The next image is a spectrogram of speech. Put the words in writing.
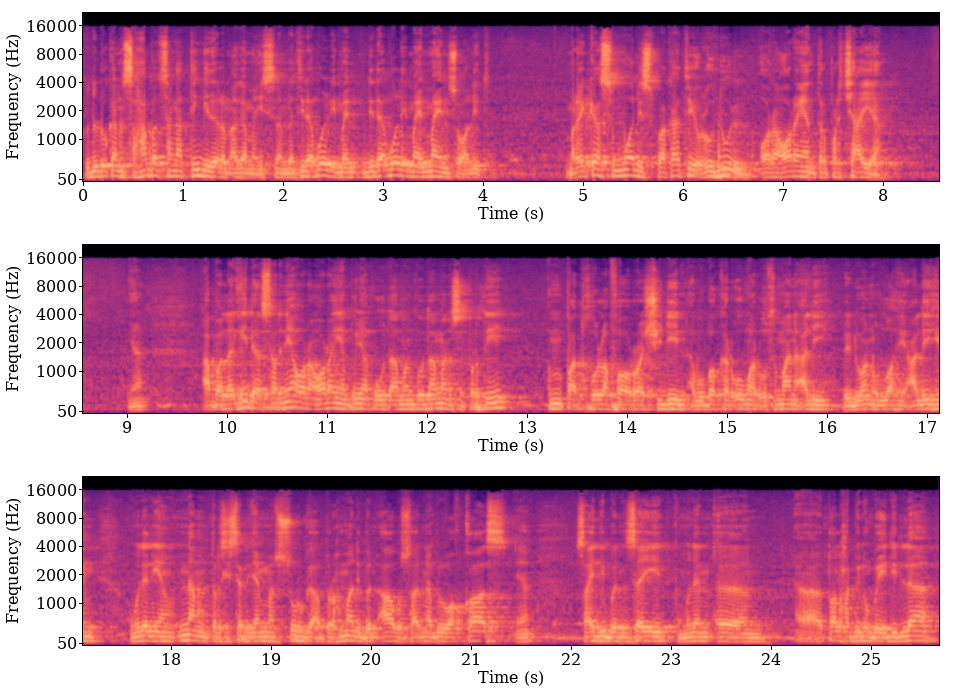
kedudukan sahabat sangat tinggi dalam agama Islam dan tidak boleh tidak boleh main-main soal itu. Mereka semua disepakati udul, orang-orang yang terpercaya. Ya. Apalagi dasarnya orang-orang yang punya keutamaan-keutamaan seperti empat khulafaur rasyidin Abu Bakar, Umar, Uthman, Ali ridwanullahi alaihim kemudian yang enam tersisa di jannah surga Abdurrahman bin Auf, Sa'ad bin Waqqas ya. Sa'id bin Zaid, kemudian uh, uh, Talha bin Ubaidillah,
